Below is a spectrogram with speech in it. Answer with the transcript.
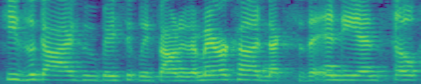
He's the guy who basically founded America next to the Indians. So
